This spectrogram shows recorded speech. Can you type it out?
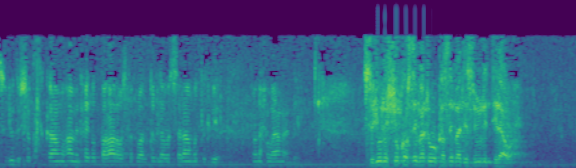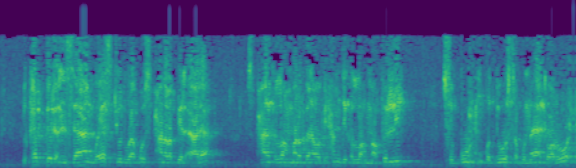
سجود الشكر أحكامها من حيث الطهارة واستقبال القبلة والسلام والتكبير؟ ونحوها مع ذلك؟ سجود الشكر صفته كصفة سجود التلاوة. يكبر الإنسان ويسجد ويقول سبحان ربي الأعلى سبحانك اللهم ربنا وبحمدك اللهم اغفر لي سبوح قدوس رب الملائكة والروح.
